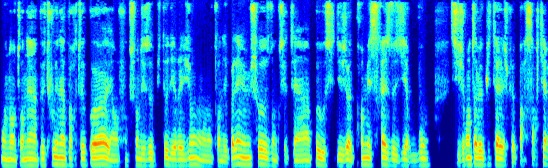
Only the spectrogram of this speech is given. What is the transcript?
on entendait un peu tout et n'importe quoi, et en fonction des hôpitaux, des régions, on n'entendait pas la même chose. Donc c'était un peu aussi déjà le premier stress de se dire bon, si je rentre à l'hôpital, je peux pas ressortir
